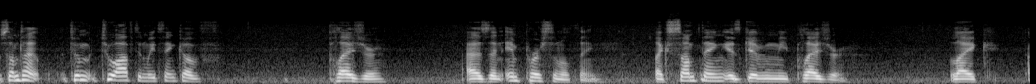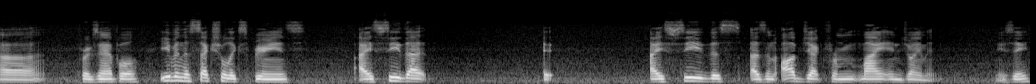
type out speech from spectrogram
Sometimes, too too often, we think of pleasure as an impersonal thing. Like something is giving me pleasure. Like, uh, for example, even the sexual experience, I see that. I see this as an object for my enjoyment. You see?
